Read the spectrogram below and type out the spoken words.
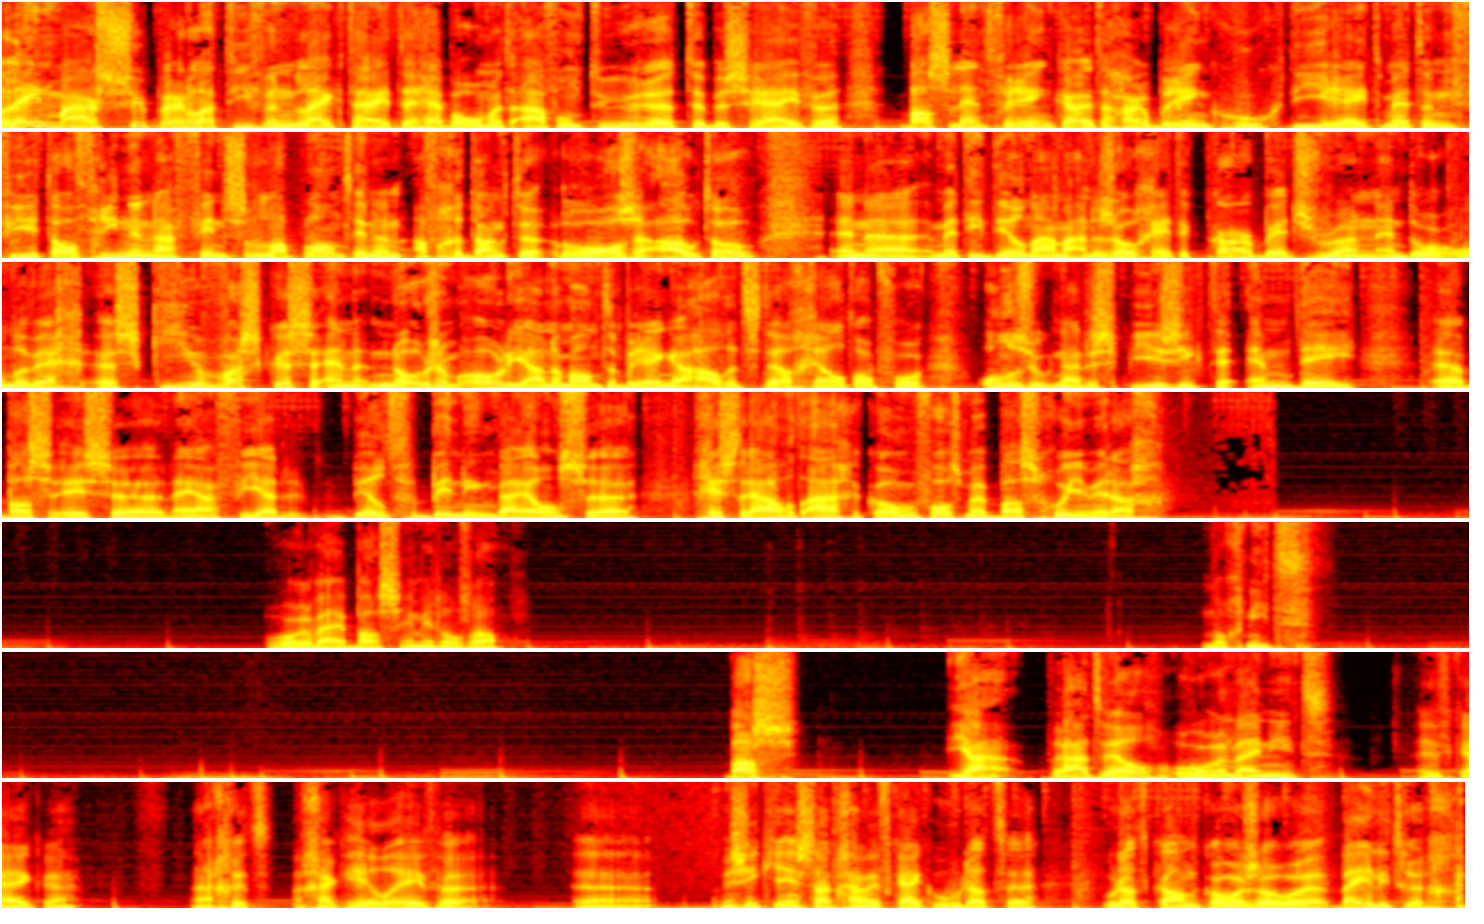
Alleen maar superlatieven lijkt hij te hebben om het avontuur eh, te beschrijven. Bas Lentverink uit de Harbrinkhoek die reed met een viertal vrienden naar Fins Lapland in een afgedankte roze auto. En uh, met die deelname aan de zogeheten Carbage Run en door onderweg skier, waskussen en nozemolie aan de man te brengen, haalde het stel geld op voor onderzoek naar de spierziekte MD. Bas is nou ja, via de beeldverbinding bij ons gisteravond aangekomen. Volgens mij Bas, goedemiddag. Horen wij Bas inmiddels al? Nog niet? Bas? Ja, praat wel. Horen wij niet? Even kijken. Nou goed, dan ga ik heel even uh, muziekje instarten. Gaan we even kijken hoe dat, uh, hoe dat kan. Komen we zo uh, bij jullie terug.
